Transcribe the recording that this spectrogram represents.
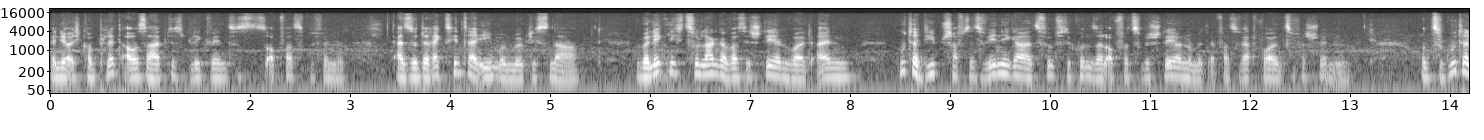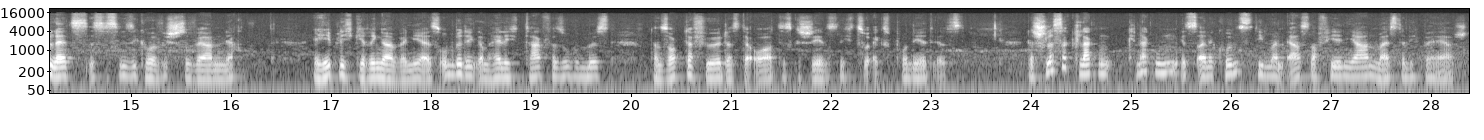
wenn ihr euch komplett außerhalb des Blickwinkels des Opfers befindet. Also direkt hinter ihm und möglichst nah. Überlegt nicht zu lange, was ihr stehlen wollt. Ein guter Dieb schafft es weniger als fünf Sekunden, sein Opfer zu bestehlen und mit etwas Wertvollem zu verschwinden. Und zu guter Letzt ist das Risiko, erwischt zu werden, ja, erheblich geringer. Wenn ihr es unbedingt am helllichten Tag versuchen müsst, dann sorgt dafür, dass der Ort des Geschehens nicht zu exponiert ist. Das Schlösserknacken ist eine Kunst, die man erst nach vielen Jahren meisterlich beherrscht.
